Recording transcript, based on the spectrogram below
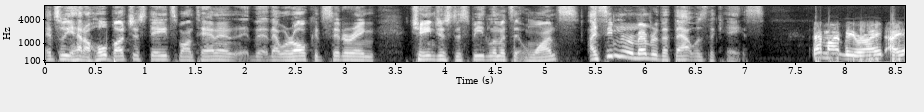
And so you had a whole bunch of states, Montana, th- that were all considering changes to speed limits at once. I seem to remember that that was the case. That might be right. I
